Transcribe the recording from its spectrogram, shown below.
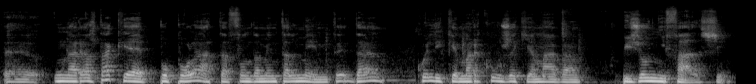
eh, una realtà che è popolata fondamentalmente da quelli che Marcuse chiamava bisogni falsi.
